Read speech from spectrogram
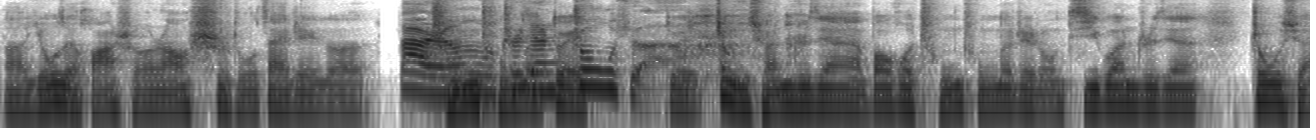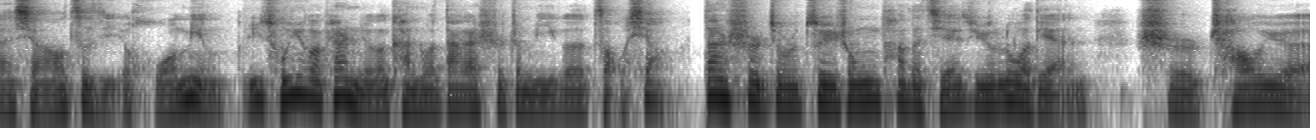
呃，油嘴滑舌，然后试图在这个大人之间对周旋对政权之间啊，包括重重的这种机关之间周旋，想要自己活命。从预告片你就能看出，大概是这么一个走向。但是就是最终他的结局落点是超越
